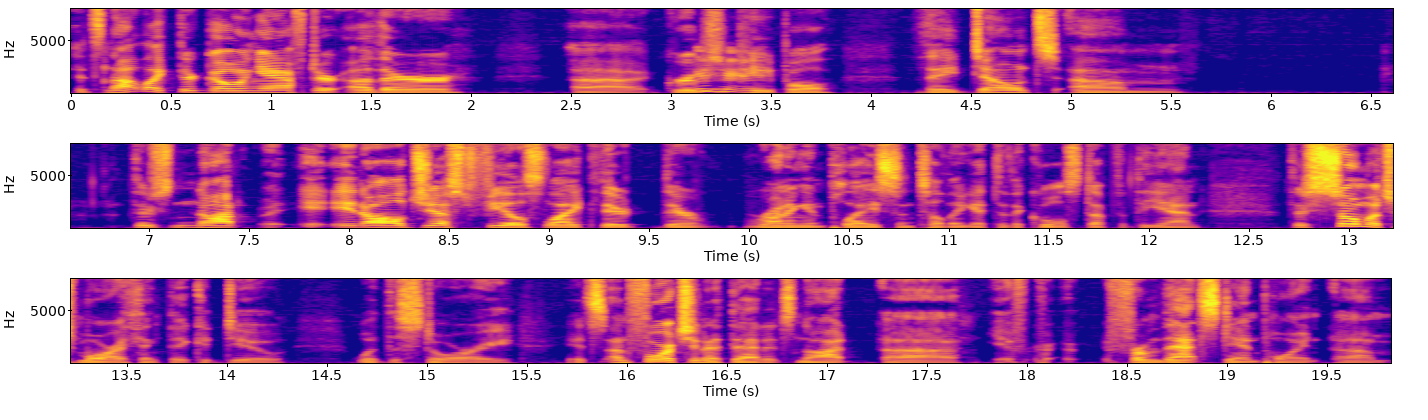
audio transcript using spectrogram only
It's not like they're going after other uh, groups of people. They don't. Um, there's not. It, all just feels like they're they're running in place until they get to the cool stuff at the end. There's so much more I think they could do with the story. It's unfortunate that it's not, uh, if, from that standpoint, um,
